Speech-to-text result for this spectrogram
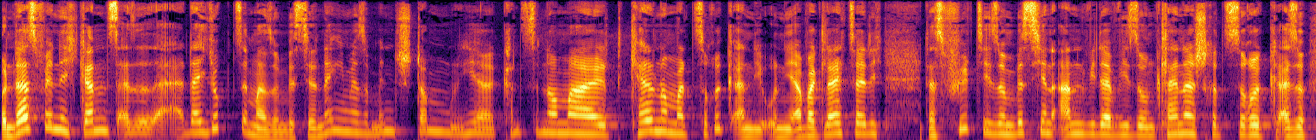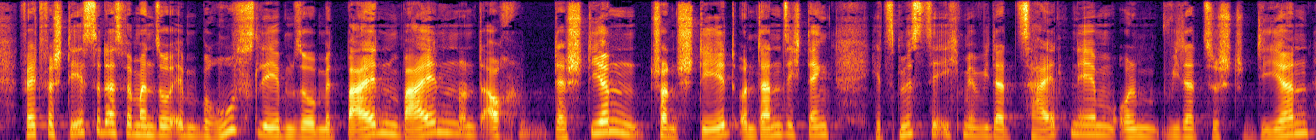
Und das finde ich ganz, also da juckt's immer so ein bisschen. Dann denke ich mir so, Mensch, Dom, hier kannst du noch mal, kehr noch mal zurück an die Uni. Aber gleichzeitig, das fühlt sich so ein bisschen an, wieder wie so ein kleiner Schritt zurück. Also vielleicht verstehe verstehst du das, wenn man so im Berufsleben so mit beiden Beinen und auch der Stirn schon steht und dann sich denkt, jetzt müsste ich mir wieder Zeit nehmen, um wieder zu studieren?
